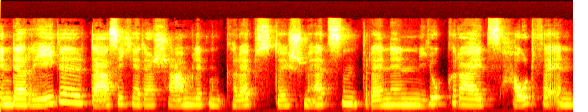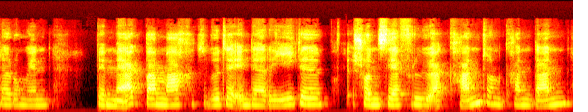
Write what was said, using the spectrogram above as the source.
In der Regel, da sich ja der Schamlippenkrebs durch Schmerzen, Brennen, Juckreiz, Hautveränderungen bemerkbar macht, wird er in der Regel schon sehr früh erkannt und kann dann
